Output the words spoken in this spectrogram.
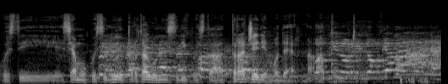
questi, siamo questi due protagonisti di questa tragedia moderna appunto.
